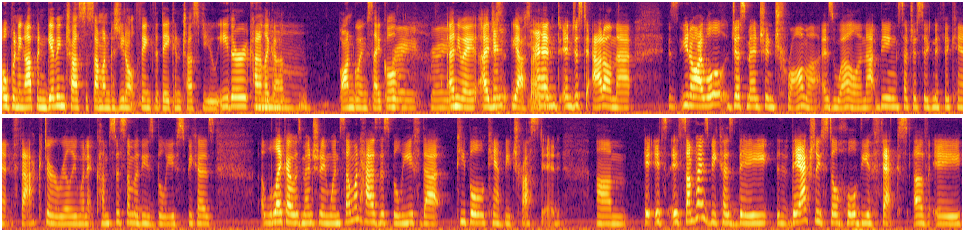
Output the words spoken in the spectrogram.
opening up and giving trust to someone because you don't think that they can trust you either. Kind of mm. like a mm. ongoing cycle. Right right. Anyway i just and, yeah sorry and and just to add on that you know, I will just mention trauma as well, and that being such a significant factor, really, when it comes to some of these beliefs. Because, like I was mentioning, when someone has this belief that people can't be trusted, um, it, it's it's sometimes because they they actually still hold the effects of a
